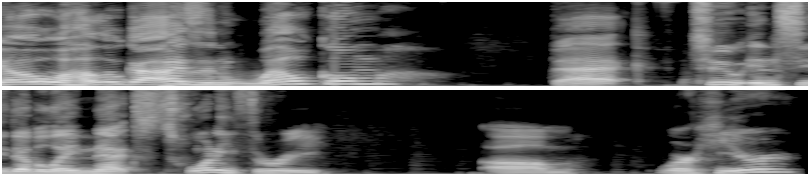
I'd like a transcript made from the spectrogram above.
Yo, hello guys, and welcome back to NCAA Next 23. Um, we're here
